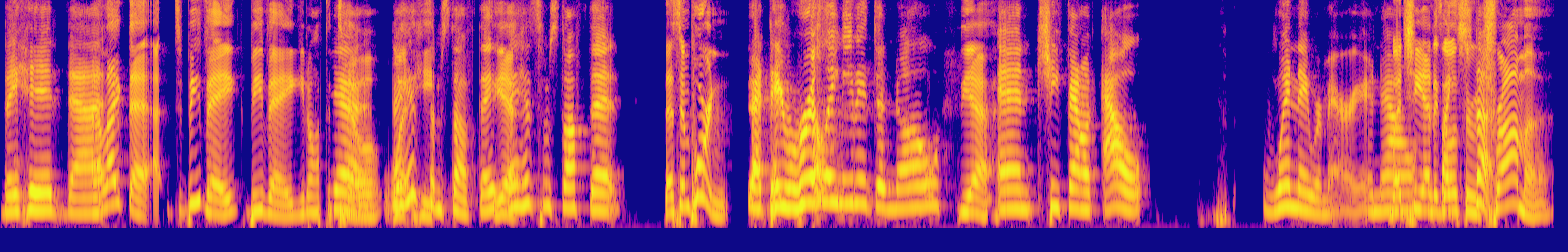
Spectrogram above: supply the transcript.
they hid that. I like that. To be vague, be vague. You don't have to yeah, tell they what hid he. some stuff. They Yeah. they hid some stuff that That's important. that they really needed to know Yeah. and she found out when they were married and now but she had to go like, through trauma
